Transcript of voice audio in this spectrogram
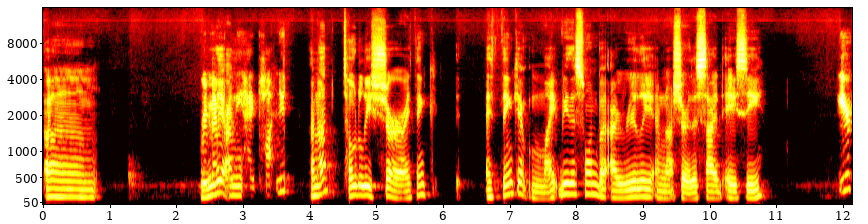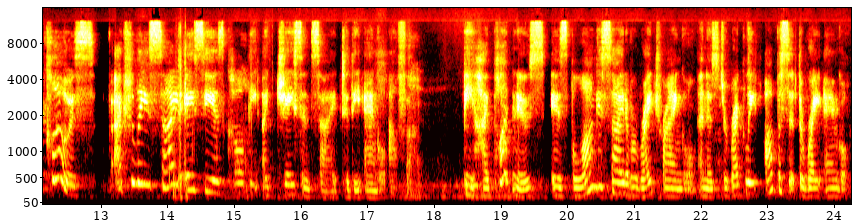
Um, Remember really, I'm the hypotenuse? I'm not totally sure. I think I think it might be this one, but I really am not sure. This side AC. You're close. Actually, side AC is called the adjacent side to the angle alpha. The hypotenuse is the longest side of a right triangle and is directly opposite the right angle.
